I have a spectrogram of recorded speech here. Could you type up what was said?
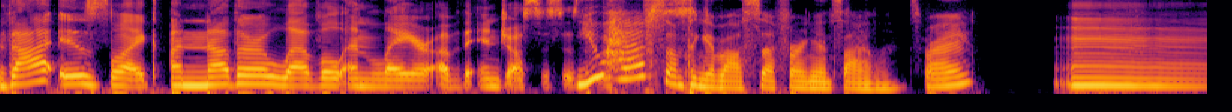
that is like another level and layer of the injustices. You have something about suffering in silence, right? Mm.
